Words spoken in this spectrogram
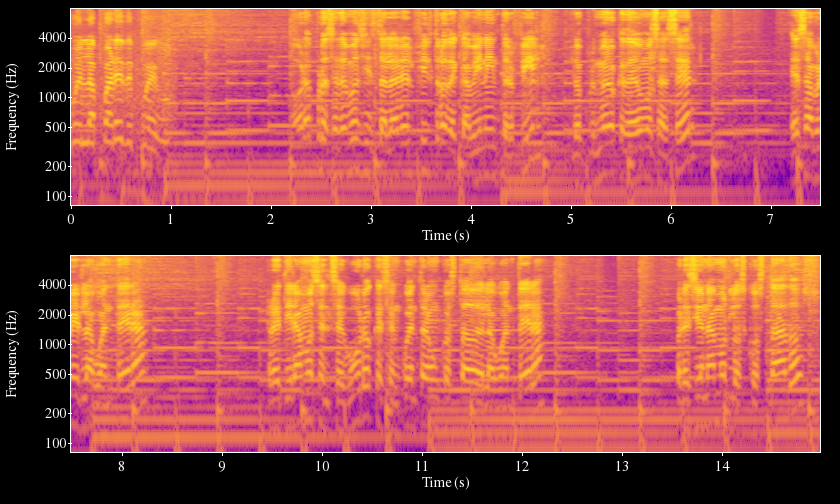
o en la pared de fuego. Ahora procedemos a instalar el filtro de cabina Interfil. Lo primero que debemos hacer es abrir la guantera. Retiramos el seguro que se encuentra a un costado de la guantera. Presionamos los costados.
